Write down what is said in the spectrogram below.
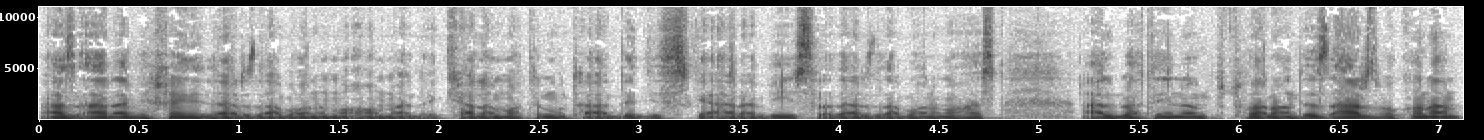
از عربی خیلی در زبان ما آمده. کلمات متعددی است که عربی است و در زبان ما هست. البته اینو تو پرانتز عرض بکنم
